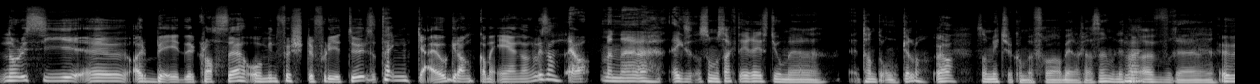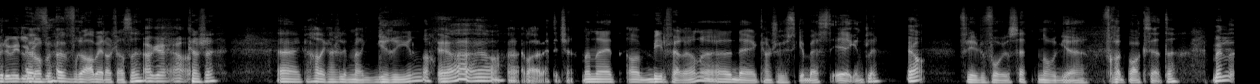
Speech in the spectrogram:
når du sier eh, arbeiderklasse og min første flytur, så tenker jeg jo Granka med en gang, liksom. Ja, men eh, jeg, som sagt, jeg reiste jo med tante og onkel, da. Ja, Som ikke kommer fra arbeiderklasse, men litt mer øvre, Øvre øvre arbeiderklasse, okay, ja. kanskje. Eh, hadde kanskje litt mer gryn, da. Ja, ja. Eh, Eller jeg vet ikke. Men eh, bilferiene er det jeg kanskje husker best, egentlig. Ja. Fordi du får jo sett Norge fra et baksete. Men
